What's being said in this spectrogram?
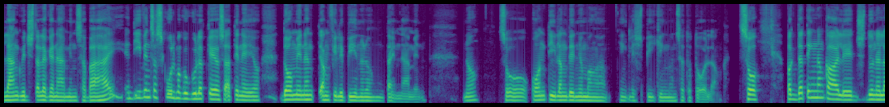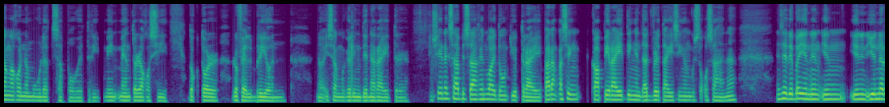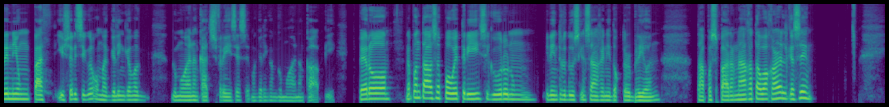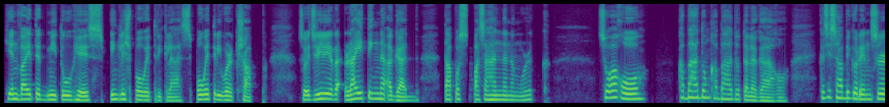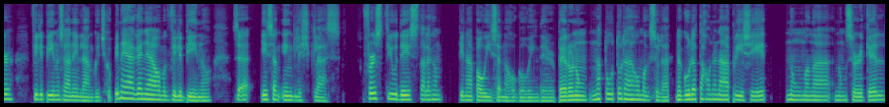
language talaga namin sa bahay and even sa school magugulat kayo sa Ateneo, dominant ang Filipino nung time namin, no? So konti lang din yung mga English speaking nun sa totoo lang. So pagdating ng college, doon na lang ako namulat sa poetry. May mentor ako si Dr. Rafael Brion, no, isang magaling din na writer. Siya nagsabi sa akin, why don't you try? Parang kasing copywriting and advertising ang gusto ko sana. Kasi 'di ba yun, yun, yun, yun na rin yung path. Usually siguro kung magaling ka mag gumawa ng catchphrases, eh, magaling kang gumawa ng copy. Pero napunta ako sa poetry siguro nung inintroduce niya sa akin ni Dr. Brion. Tapos parang nakakatawa Carl kasi he invited me to his English poetry class, poetry workshop. So it's really writing na agad, tapos pasahan na ng work. So ako, kabadong-kabado talaga ako. Kasi sabi ko rin, sir, Filipino sana yung language ko. Pinayagan niya ako mag-Filipino sa isang English class. First few days talagang pinapawisan ako going there. Pero nung natuto na ako magsulat, nagulat ako na na-appreciate nung mga, nung circle.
